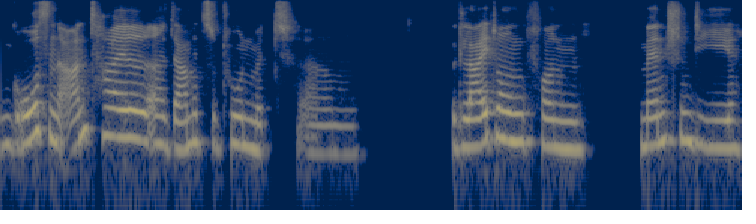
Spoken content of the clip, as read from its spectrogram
einen großen Anteil äh, damit zu tun mit ähm, Begleitung von Menschen, die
